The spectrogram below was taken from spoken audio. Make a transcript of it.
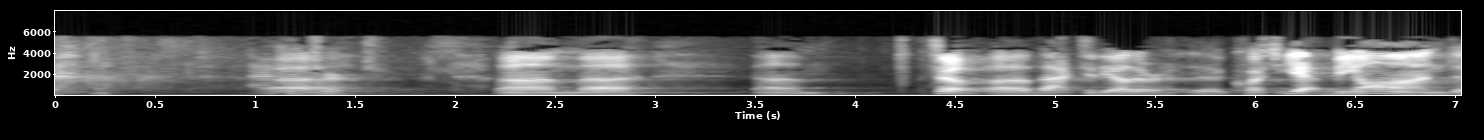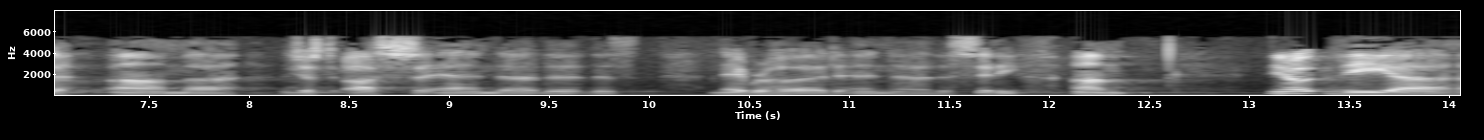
As a Uh, church. Um, uh, um, so uh, back to the other uh, question. Yeah, beyond um, uh, just us and uh, the, this neighborhood and uh, the city. Um, you know the uh,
